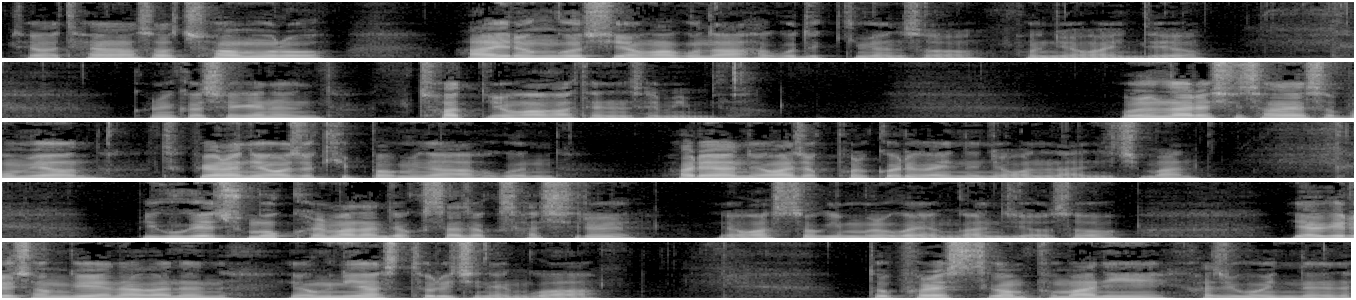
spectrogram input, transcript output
제가 태어나서 처음으로 아 이런 것이 영화구나 하고 느끼면서 본 영화인데요. 그러니까 제게는 첫 영화가 되는 셈입니다. 오늘날의 시선에서 보면 특별한 영화적 기법이나 혹은 화려한 영화적 볼거리가 있는 영화는 아니지만 미국의 주목할 만한 역사적 사실을 영화 속 인물과 연관지어서 이야기를 전개해 나가는 영리한 스토리 진행과 또 포레스트 검프만이 가지고 있는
